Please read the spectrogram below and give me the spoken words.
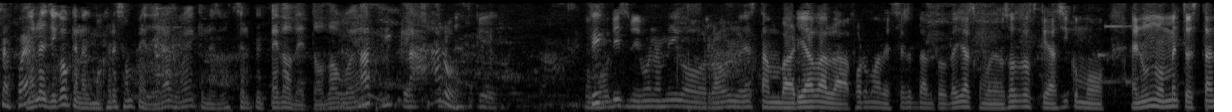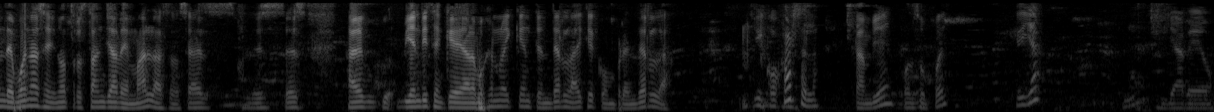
¿Se fue? No les digo que las mujeres son pederas, güey, que les gusta hacer el pedo de todo, güey. Ah, sí, claro. Es que, como Sí. dice mi buen amigo Raúl, es tan variada la forma de ser tanto de ellas como de nosotros que así como en un momento están de buenas y en otro están ya de malas. O sea, es, es, es algo- bien dicen que a la mujer no hay que entenderla, hay que comprenderla. Y cogérsela. También, por supuesto. Y ya. Ya veo.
